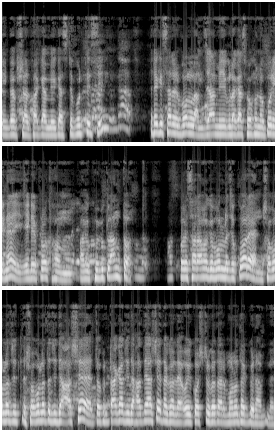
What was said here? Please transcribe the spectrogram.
এই ব্যবসার ফাঁকে আমি এই কাজটা করতেছি। এটা কি স্যারের বললাম যে আমি এগুলা কাজ কখনো করি নাই? এটাই প্রথম। আমি খুবই ক্লান্ত। পরে স্যার আমাকে বলল যে, করেন। সফলতা যদি- সফলতা যদি আসে, তখন টাকা যদি হাতে আসে, তাহলে ওই কষ্টের কথা আর মনে থাকবে না আপনার।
